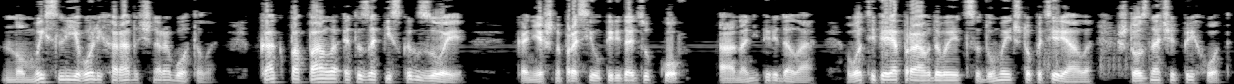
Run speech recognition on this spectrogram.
Но мысль его лихорадочно работала. Как попала эта записка к Зое? Конечно, просил передать Зубков, а она не передала. Вот теперь оправдывается, думает, что потеряла. Что значит приход?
